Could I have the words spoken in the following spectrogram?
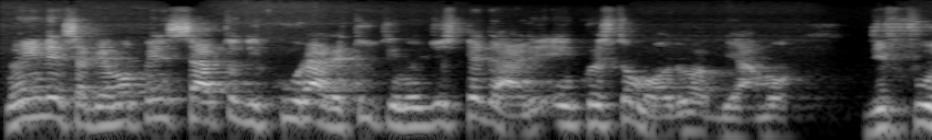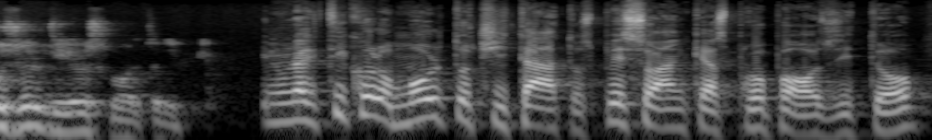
Noi invece abbiamo pensato di curare tutti negli ospedali e in questo modo abbiamo diffuso il virus molto di più. In un articolo molto citato, spesso anche a sproposito,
